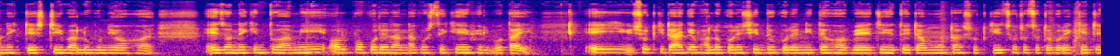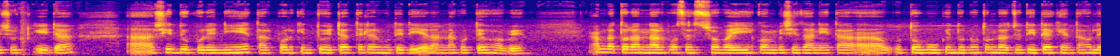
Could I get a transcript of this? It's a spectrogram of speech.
অনেক টেস্টি বা লোভনীয় হয়। এই জন্যে কিন্তু আমি অল্প করে রান্না করছি, খেয়ে ফেলব তাই। এই শুটকিটা আগে ভালো করে সিদ্ধ করে নিতে হবে। যেহেতু এটা মোটা শুটকি, ছোট ছোট করে কেটে শুটকিটা সিদ্ধ করে নিয়ে তারপর কিন্তু এটা তেলের মধ্যে দিয়ে রান্না করতে হবে। আমরা তো রান্নার প্রসেস সবাই কম বেশি জানি, তা তবুও কিন্তু নতুনরা যদি দেখেন তাহলে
